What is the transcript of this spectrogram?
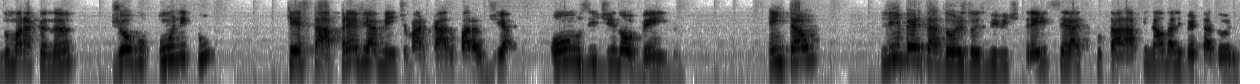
no Maracanã. Jogo único que está previamente marcado para o dia 11 de novembro. Então, Libertadores 2023 será disputada a final da Libertadores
